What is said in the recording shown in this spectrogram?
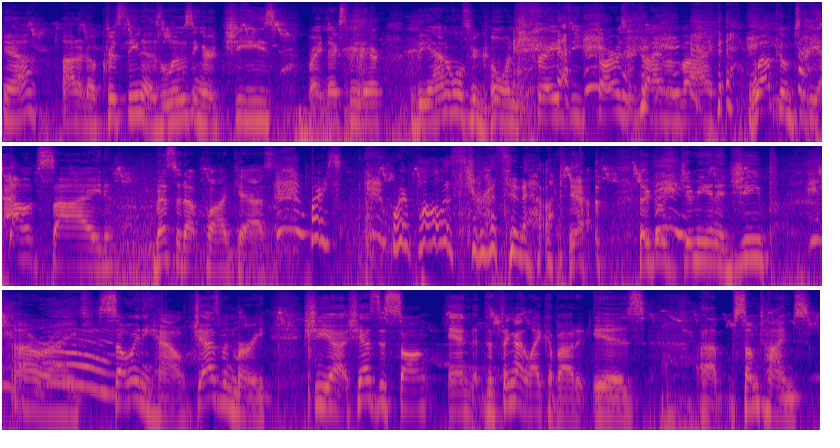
Yeah, I don't know. Christina is losing her cheese right next to me there. The animals are going crazy. Cars are driving by. Welcome to the outside Mess It Up podcast. Where's where Paul is stressing out? Yeah, there goes Jimmy in a Jeep. All right. So anyhow, Jasmine Murray, she uh, she has this song, and the thing I like about it is uh, sometimes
